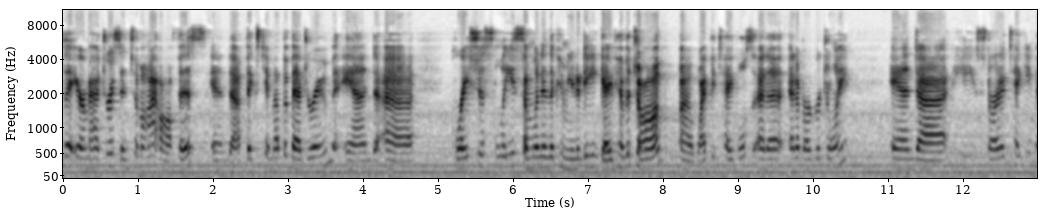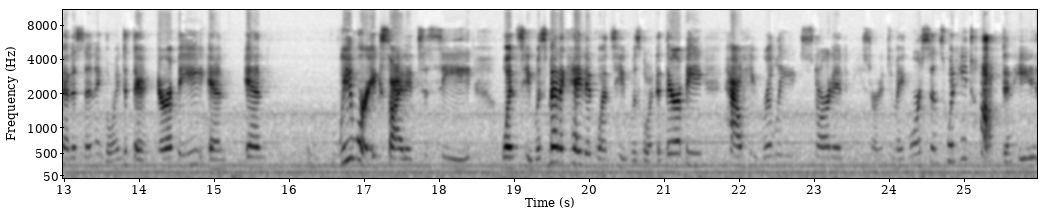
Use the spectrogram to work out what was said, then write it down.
the air mattress into my office and uh, fixed him up a bedroom. And uh, graciously, someone in the community gave him a job uh, wiping tables at a at a burger joint and uh, he started taking medicine and going to therapy and and we were excited to see once he was medicated once he was going to therapy how he really started he started to make more sense when he talked and he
